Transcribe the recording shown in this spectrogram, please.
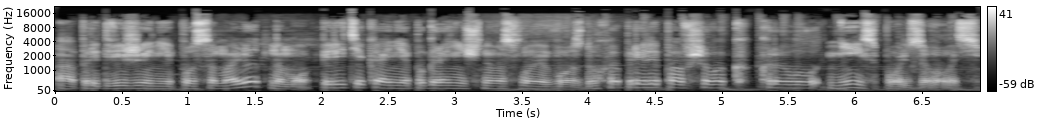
а при движении по самолетному перетекание пограничного слоя воздуха, прилипавшего к крылу, не использовалось.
